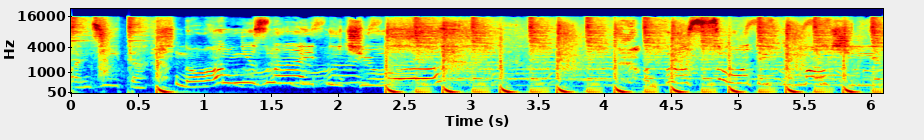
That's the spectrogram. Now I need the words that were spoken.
бандита Но он не знает ничего. Он просто смотрит и молчит.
